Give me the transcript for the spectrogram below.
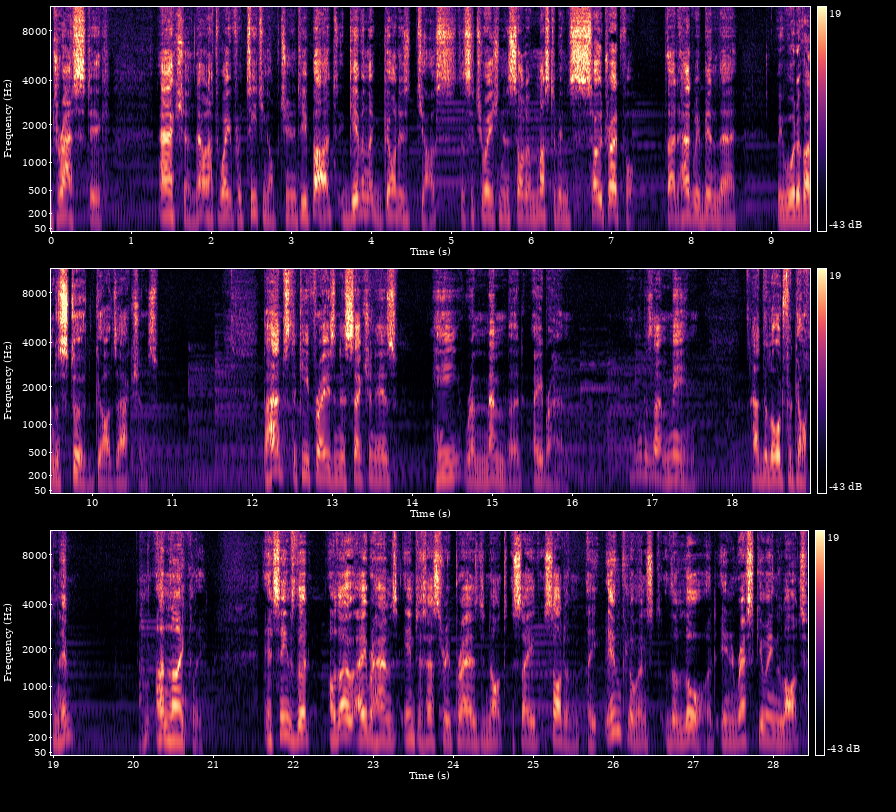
drastic action. That will have to wait for a teaching opportunity, but given that God is just, the situation in Sodom must have been so dreadful that had we been there, we would have understood God's actions. Perhaps the key phrase in this section is, He remembered Abraham. What does that mean? Had the Lord forgotten him? Unlikely. It seems that although Abraham's intercessory prayers did not save Sodom, they influenced the Lord in rescuing Lot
